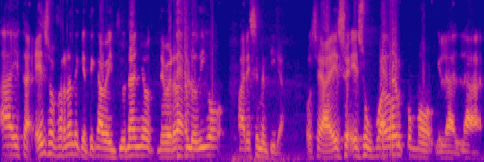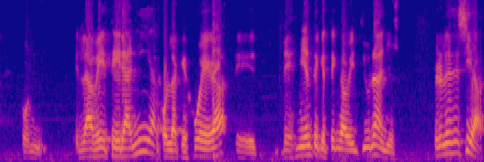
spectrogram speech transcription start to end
Ahí está, Enzo Fernández que tenga 21 años, de verdad lo digo, parece mentira. O sea, es, es un jugador como la, la- con la veteranía con la que juega, eh, desmiente que tenga 21 años. Pero les decía,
